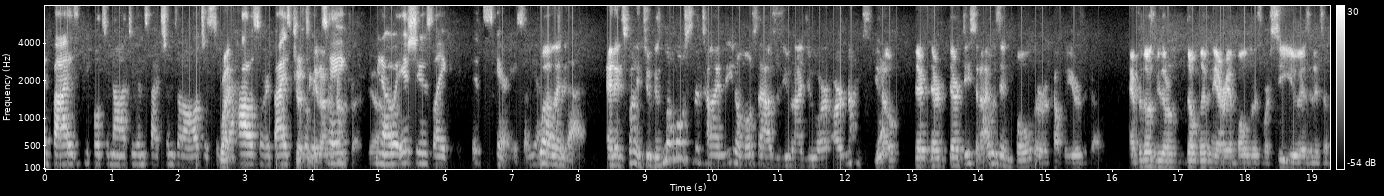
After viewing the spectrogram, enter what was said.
advise people to not do inspections at all, just to Right. get a house, or advise just people to to, get take, contract. Yeah. you know, issues like it's scary. So yeah, Well, and- that. and it's funny too because most of the time, you know, most of the houses you and I do are, are nice. You Yeah. know, they're they're they're decent. I was in Boulder a couple years ago, and for those of you that don't, don't live in the area, Boulder's where CU is, and it's a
